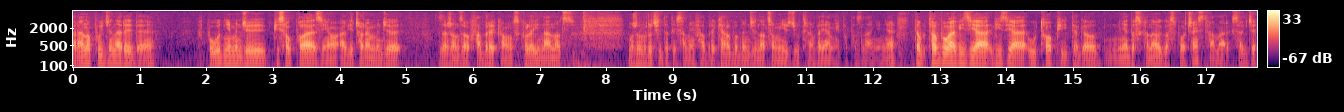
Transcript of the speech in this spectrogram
Rano pójdzie na ryby, w południe będzie pisał poezję, a wieczorem będzie zarządzał fabryką, z kolei na noc może wróci do tej samej fabryki, albo będzie nocą jeździł tramwajami po Poznaniu. Nie? To, to była wizja, wizja utopii tego niedoskonałego społeczeństwa Marksa, gdzie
